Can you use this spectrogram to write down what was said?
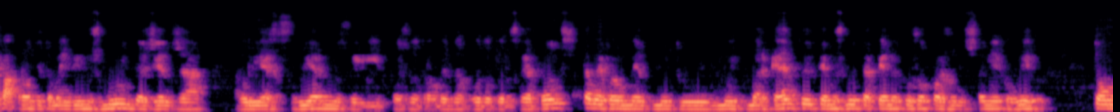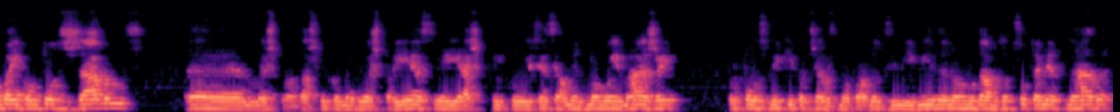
pá, pronto, e também vimos muita gente já ali a receber-nos e depois naturalmente na rua Doutor José Pontes. Também foi um momento muito, muito marcante. Temos muita pena que o jogo para os tenha corrido tão bem como todos desejávamos. Uh, mas pronto, acho que ficou uma boa experiência e acho que ficou essencialmente uma boa imagem. Propomos uma equipa que jogamos de uma forma desinibida, não mudámos absolutamente nada.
